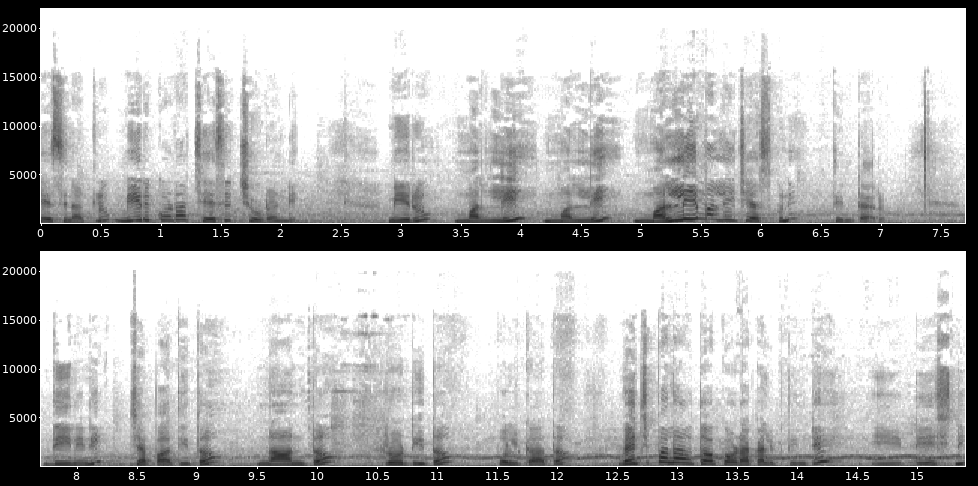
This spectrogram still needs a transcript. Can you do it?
చేసినట్లు మీరు కూడా చేసి చూడండి. మీరు మళ్ళీ మళ్ళీ మళ్ళీ మళ్ళీ చేసుకుని తింటారు. దీనిని చపాతీతో నాన్తో రోటీతో పుల్కాతో వెజ్ పలావ్తో కూడా కలిపి తింటే ఈ టేస్ట్ని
